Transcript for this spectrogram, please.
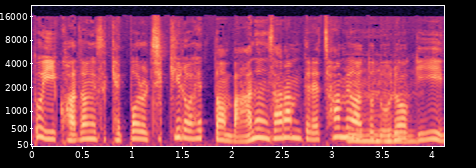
또이 과정에서 갯벌을 지키려 했던 많은 사람들의 참여와 음. 또 노력이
